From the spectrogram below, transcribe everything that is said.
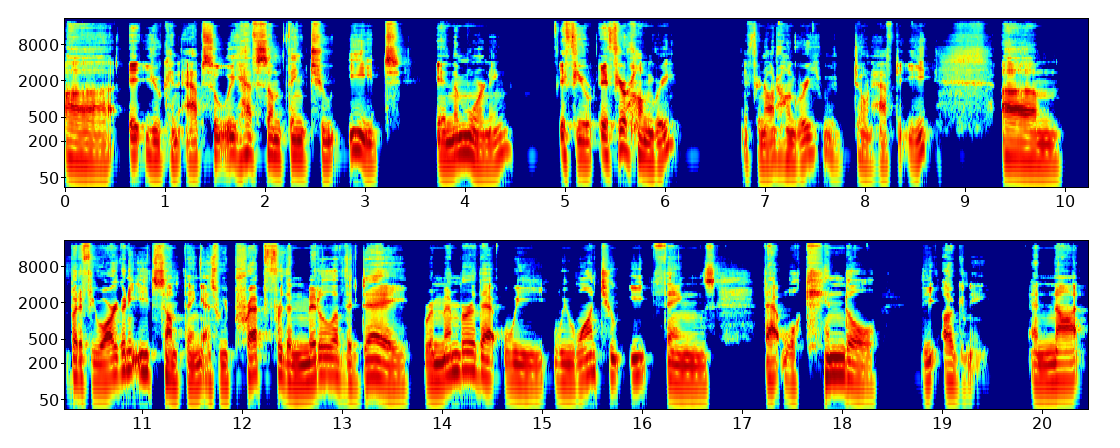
Uh, it, you can absolutely have something to eat in the morning if you if you're hungry. If you're not hungry, you don't have to eat. Um, but if you are going to eat something, as we prep for the middle of the day, remember that we we want to eat things that will kindle the agni and not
